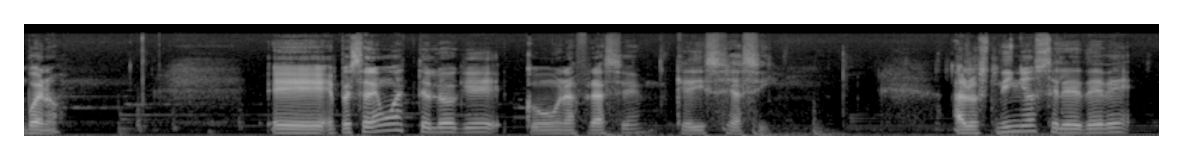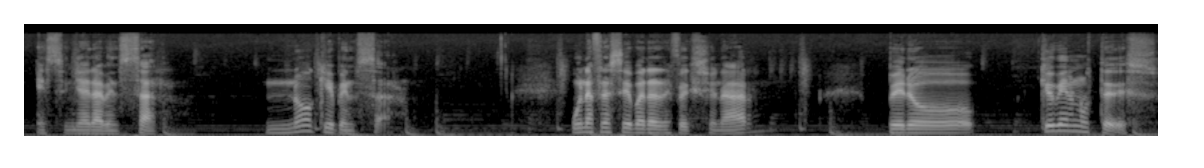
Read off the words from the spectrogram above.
Bueno, eh, empezaremos este bloque con una frase que dice así. A los niños se les debe enseñar a pensar, no que pensar. Una frase para reflexionar, pero ¿qué opinan ustedes?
